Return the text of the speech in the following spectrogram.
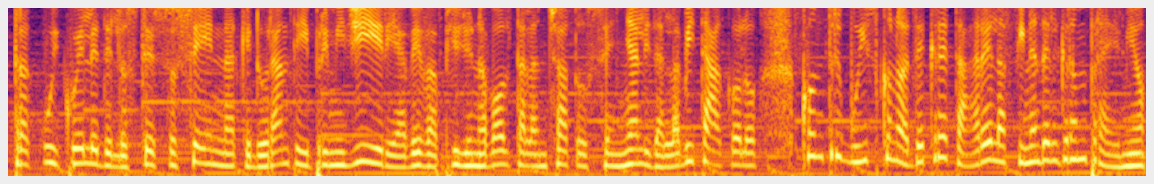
tra cui quelle dello stesso Senna che durante i primi giri aveva più di una volta lanciato segnali dall'abitacolo, contribuiscono a decretare la fine del Gran Premio,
